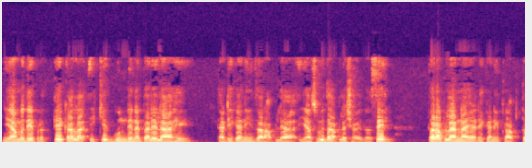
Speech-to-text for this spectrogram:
यामध्ये प्रत्येकाला एक एक गुण देण्यात आलेला आहे. त्या ठिकाणी जर आपल्या या सुविधा आपल्या शाळेत असेल तर आपल्याला या ठिकाणी प्राप्त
